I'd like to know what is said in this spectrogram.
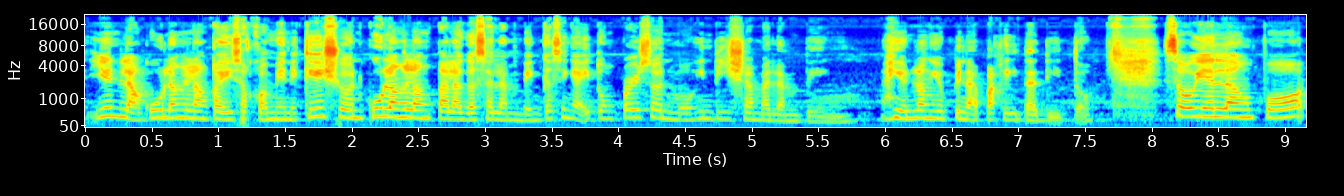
Yun lang, kulang lang kayo sa communication, kulang lang talaga sa lambing kasi nga itong person mo, hindi siya malambing. Ayun lang yung pinapakita dito. So, yan lang po.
